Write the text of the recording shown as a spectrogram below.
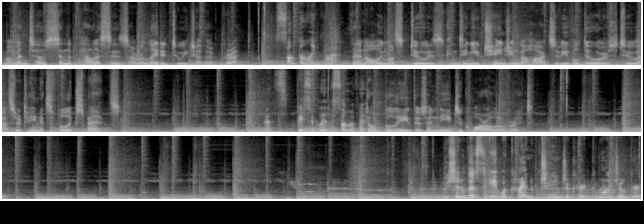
Mementos and the palaces are related to each other, correct? Something like that. Then all we must do is continue changing the hearts of evildoers to ascertain its full expanse. That's basically the sum of it. I don't believe there's a need to quarrel over it. We should investigate what kind of change occurred. Come on, Joker.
